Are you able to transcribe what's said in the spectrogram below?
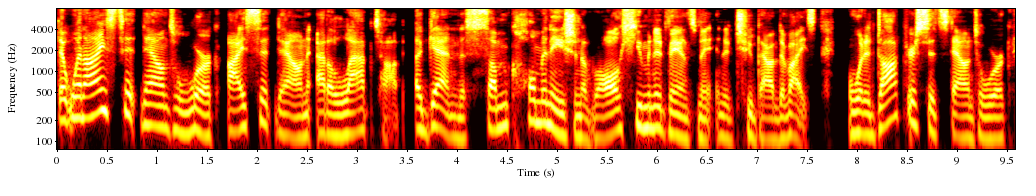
that when I sit down to work, I sit down at a laptop. Again, the sum culmination of all human advancement in a two pound device. And when a doctor sits down to work,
